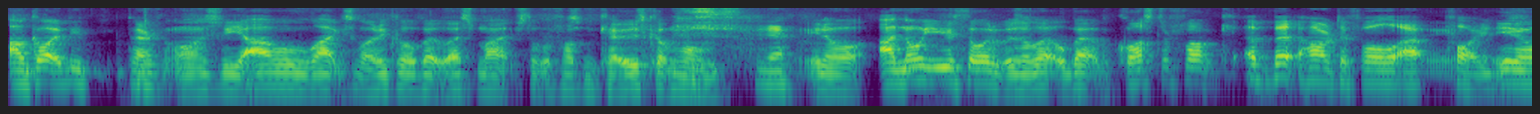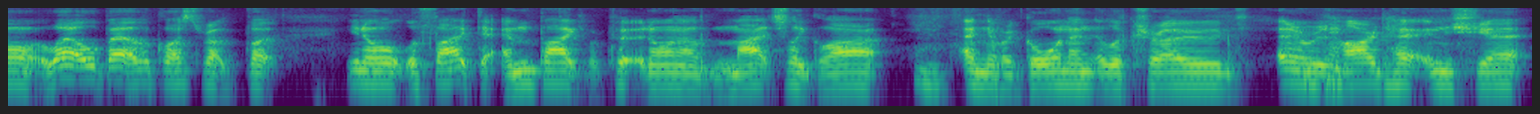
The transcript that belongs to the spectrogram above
I've got to be perfectly honest with you. I will wax lyrical about this match till the fucking cows come home. Yeah, You know, I know you thought it was a little bit of a clusterfuck. a bit hard to follow at point. You know, a little bit of a clusterfuck, but you know the fact that Impact were putting on a match like that, mm. and they were going into the crowd, and it was hard hitting shit.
